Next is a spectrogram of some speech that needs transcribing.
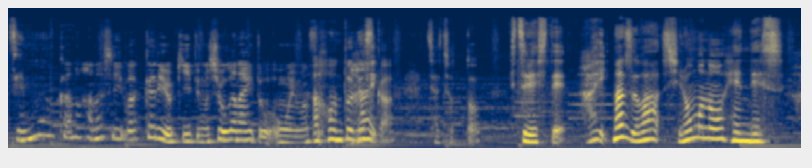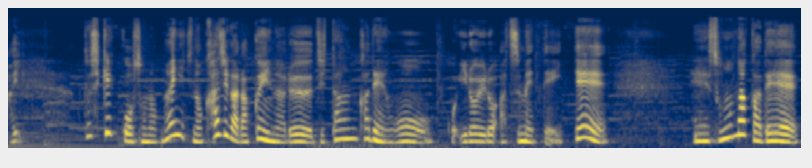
専門家の話ばっかりを聞いてもしょうがないと思います。あ本当ですか、はい、じゃあちょっと失礼して。はい、まずは白物編です。はい、私結構その毎日の家事が楽になる時短家電をいろいろ集めていて、えーその中で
